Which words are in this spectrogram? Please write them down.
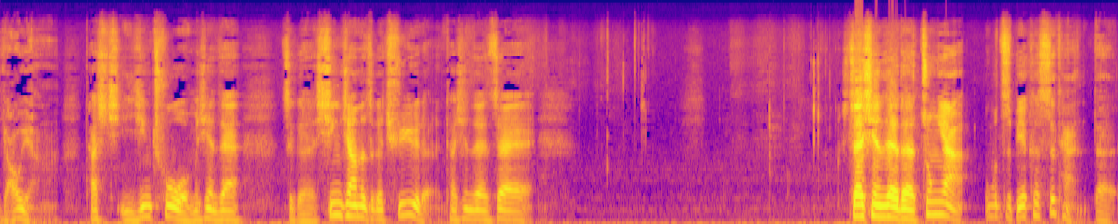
遥远啊，它已经出我们现在这个新疆的这个区域了。它现在在在现在的中亚乌兹别克斯坦的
